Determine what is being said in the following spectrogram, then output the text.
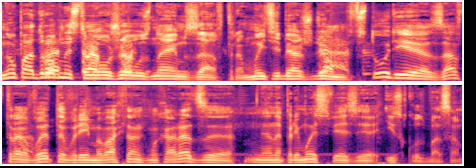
Ну, подробности мы уже узнаем завтра. Мы тебя ждем Да. в студии. Завтра в это время Вахтанг Махарадзе на прямой связи из Кузбасса.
